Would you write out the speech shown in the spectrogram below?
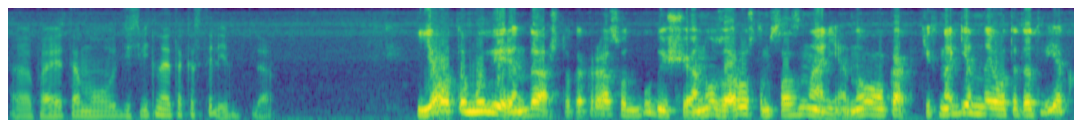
А, поэтому действительно это костыли, да. Я в этом уверен, да, что как раз вот будущее, оно за ростом сознания. Но как, техногенный вот этот век,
